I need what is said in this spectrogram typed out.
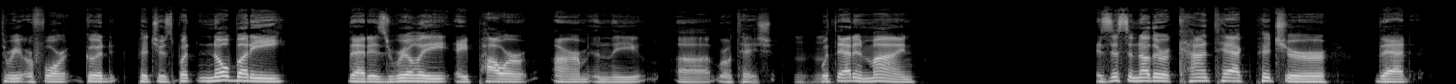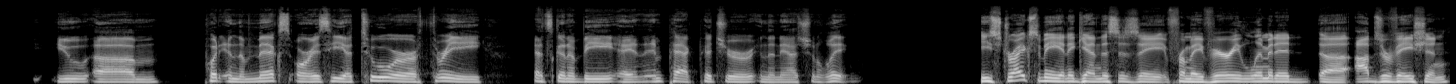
three or four good pitchers, but nobody that is really a power arm in the uh, rotation. Mm-hmm. With that in mind, is this another contact pitcher that you um, put in the mix, or is he a two or a three that's going to be an impact pitcher in the National League? He strikes me, and again, this is a from a very limited uh, observation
